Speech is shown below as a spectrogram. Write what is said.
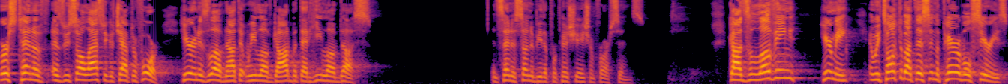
Verse 10 of, as we saw last week of chapter 4, here in his love, not that we love God, but that he loved us and sent his son to be the propitiation for our sins. God's loving, hear me, and we talked about this in the parable series.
